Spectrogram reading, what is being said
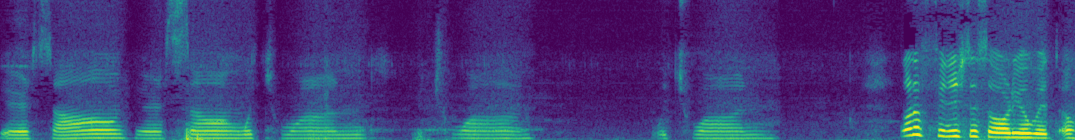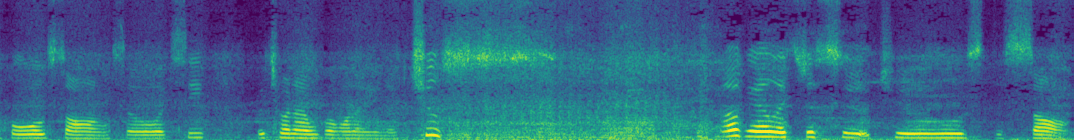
Your song, a song, which one, which one, which one. I'm gonna finish this audio with a whole song, so let's see which one I'm gonna, you know, choose. Okay, let's just choose the song.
